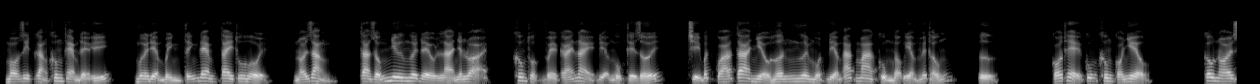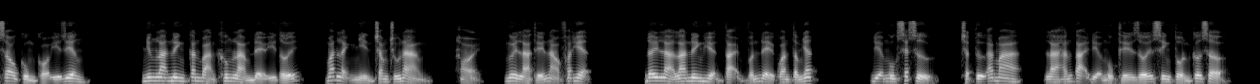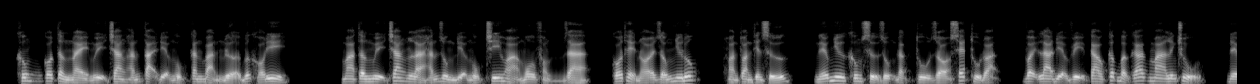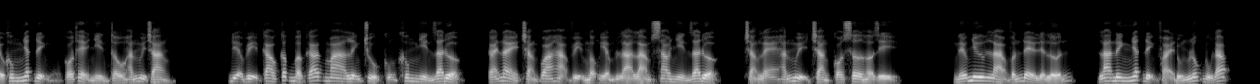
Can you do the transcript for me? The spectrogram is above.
Mọi dịt gẳng không thèm để ý, mười điểm bình tĩnh đem tay thu hồi, nói rằng, ta giống như ngươi đều là nhân loại, không thuộc về cái này địa ngục thế giới, chỉ bất quá ta nhiều hơn ngươi một điểm ác ma cùng mậu hiểm huyết thống. Ừ. Có thể cũng không có nhiều. Câu nói sau cùng có ý riêng. Nhưng lan ninh căn bản không làm để ý tới, mắt lạnh nhìn chăm chú nàng, hỏi, ngươi là thế nào phát hiện? Đây là lan ninh hiện tại vấn đề quan tâm nhất. Địa ngục xét xử, trật tự ác ma, là hắn tại địa ngục thế giới sinh tồn cơ sở không có tầng này ngụy trang hắn tại địa ngục căn bản nửa bước khó đi. Mà tầng ngụy trang là hắn dùng địa ngục chi hỏa mô phỏng ra, có thể nói giống như lúc, hoàn toàn thiên sứ, nếu như không sử dụng đặc thù dò xét thủ đoạn, vậy là địa vị cao cấp bậc gác ma linh chủ, đều không nhất định có thể nhìn thấu hắn ngụy trang. Địa vị cao cấp bậc gác ma linh chủ cũng không nhìn ra được, cái này chẳng qua hạ vị mộng hiểm là làm sao nhìn ra được, chẳng lẽ hắn ngụy trang có sơ hở gì? Nếu như là vấn đề liền lớn, lan ninh nhất định phải đúng lúc bù đắp.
